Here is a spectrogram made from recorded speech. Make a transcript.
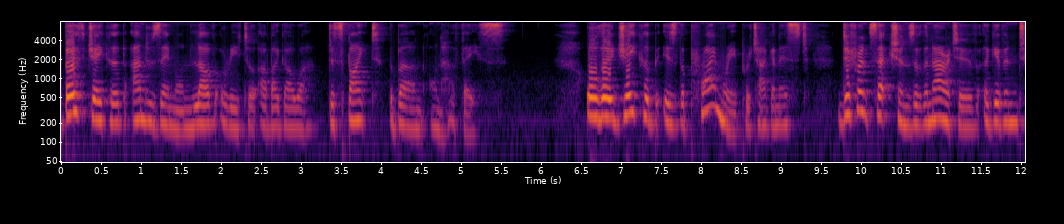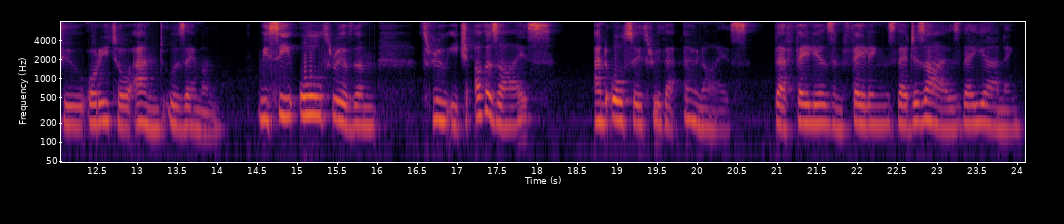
Both Jacob and Uzaemon love Orito Aibagawa, despite the burn on her face. Although Jacob is the primary protagonist, different sections of the narrative are given to Orito and Uzaemon. We see all three of them through each other's eyes and also through their own eyes their failures and failings, their desires, their yearning.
